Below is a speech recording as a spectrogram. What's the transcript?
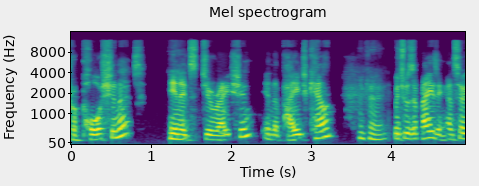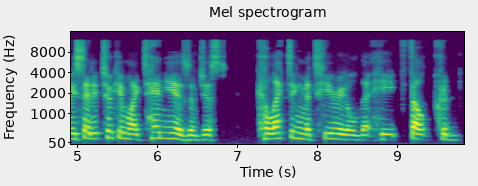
proportionate in yeah. its duration, in the page count. Okay. Which was amazing. And so he said it took him like 10 years of just collecting material that he felt could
